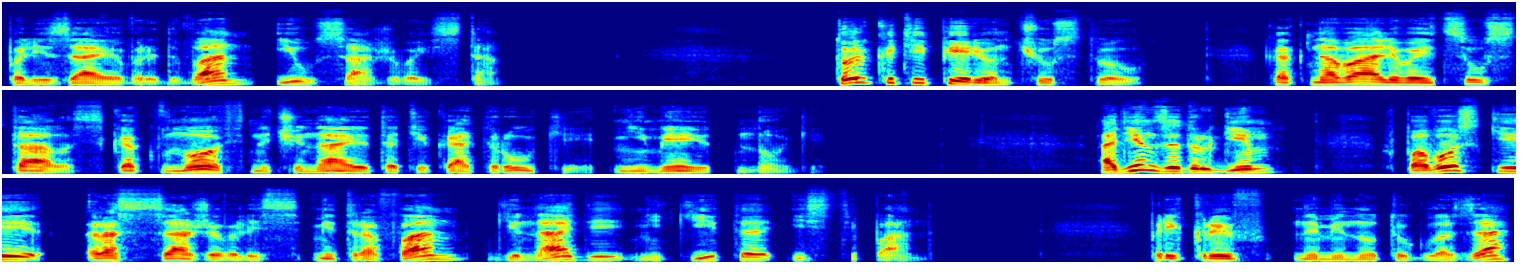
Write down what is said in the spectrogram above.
полезая в рыдван и усаживаясь там. Только теперь он чувствовал, как наваливается усталость, как вновь начинают отекать руки, не имеют ноги. Один за другим в повозке рассаживались Митрофан, Геннадий, Никита и Степан. Прикрыв на минуту глаза,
